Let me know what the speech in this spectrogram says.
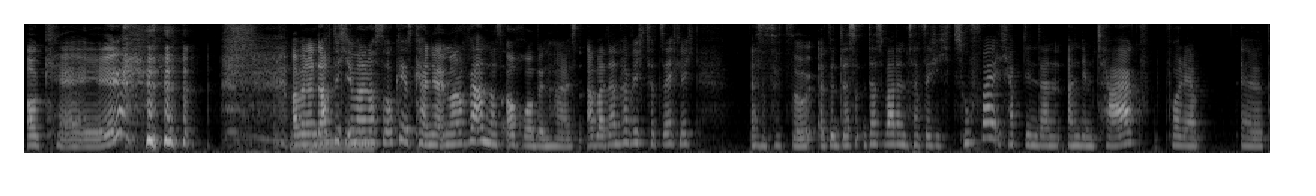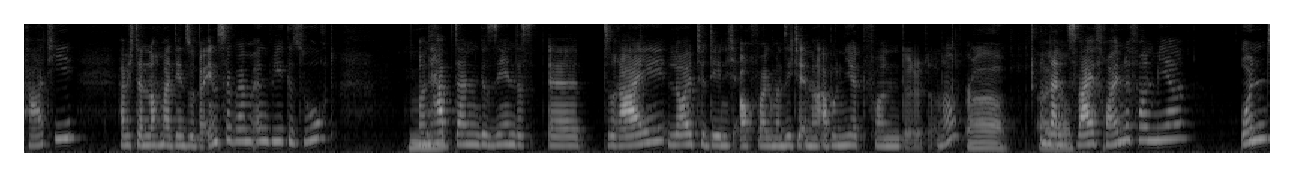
okay. Aber dann dachte ich immer noch so, okay, es kann ja immer noch wer anders auch Robin heißen. Aber dann habe ich tatsächlich, das ist jetzt so, also das, das war dann tatsächlich Zufall. Ich habe den dann an dem Tag vor der äh, Party habe ich dann nochmal den so bei Instagram irgendwie gesucht mhm. und habe dann gesehen, dass äh, drei Leute, denen ich auch folge, man sieht ja immer abonniert von, ne? Ah, und dann ja. zwei Freunde von mir und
